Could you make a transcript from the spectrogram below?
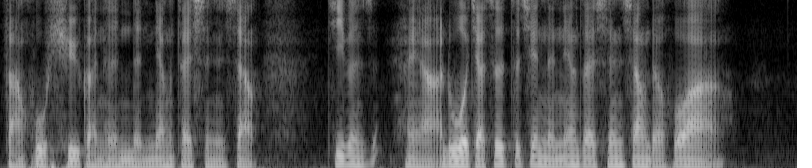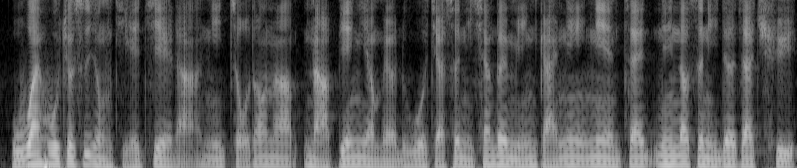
防护驱赶的能量在身上。基本上，哎呀，如果假设这些能量在身上的话，无外乎就是一种结界啦。你走到哪哪边有没有？如果假设你相对敏感，念一念，再念到身体热再去，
